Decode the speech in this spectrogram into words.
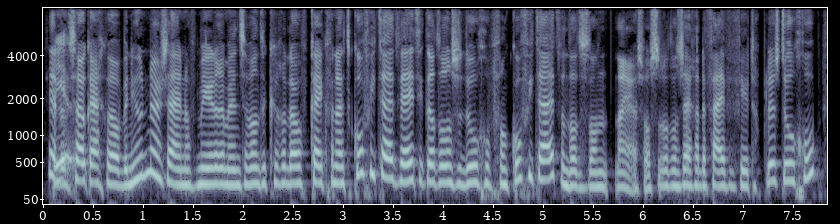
Ja, dat zou ik eigenlijk wel benieuwd naar zijn. Of meerdere mensen. Want ik geloof, kijk, vanuit koffietijd weet ik dat onze doelgroep van koffietijd. Want dat is dan, nou ja, zoals ze dat dan zeggen, de 45-plus doelgroep.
